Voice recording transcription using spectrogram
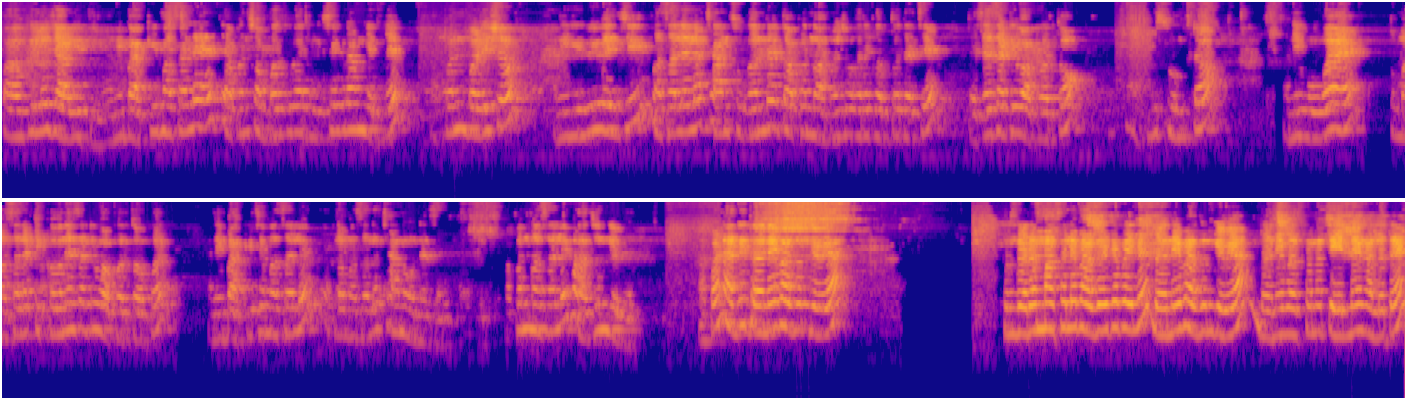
पाव किलो जावित्री आणि बाकी मसाले आहेत ते आपण शंभर किंवा दीडशे ग्राम घेतले. आपण बडीशेप आणि हिरवी वेलची मसाल्याला छान सुगंध येतो. आपण नॉनव्हेज वगैरे करतो त्याचे. त्याच्यासाठी वापरतो. आणि सुंठ आणि ओवा आहे तो मसाला टिकवण्यासाठी वापरतो आपण. आणि बाकीचे मसाले आपला मसाला छान होण्यासाठी. आपण मसाले भाजून घेऊया आपण आधी धने भाजून घेऊया. पण गरम मसाले भाजायच्या पहिले. धने भाजून घेऊया. धने भाजताना तेल नाही घालत आहे.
